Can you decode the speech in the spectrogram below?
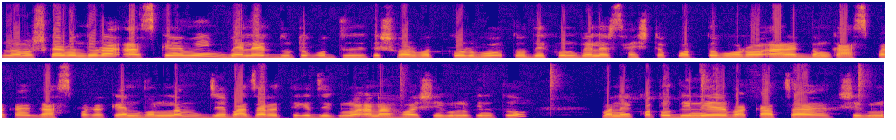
নমস্কার বন্ধুরা, আজকে আমি বেলের দুটো পদ্ধতিতে শরবত করব। তো দেখুন, বেলের সাইজটা কত বড় আর একদম গাছ পাকা। গাছ পাকা কেন বললাম? যে বাজারের থেকে যেগুলো আনা হয়, সেগুলো কিন্তু মানে কত দিনের বা কাঁচা সেগুলো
